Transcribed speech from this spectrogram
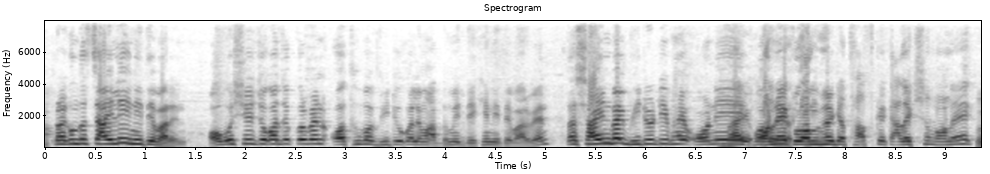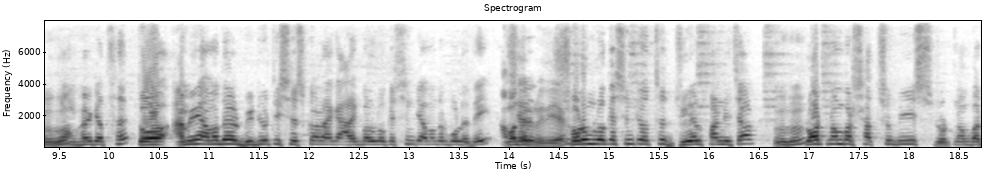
আপনারা কিন্তু চাইলেই নিতে পারেন। অবশ্যই যোগাযোগ করবেন অথবা ভিডিও কলের মাধ্যমে দেখে নিতে পারবেন। তা শাহিন ভাই ভিডিওটি ভাই অনেক অনেক লং হয়ে গেছে। আজকে কালেকশন অনেক লং হয়ে গেছে। তো আমি আমাদের ভিডিওটি শেষ করার আগে আরেকবার লোকেশনটি আমাদের বলে দেই। আমাদের। শোরুম লোকেশনটি হচ্ছে জুয়েল ফার্নিচার। প্লট নাম্বার সাতশো বিশ রোড নাম্বার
